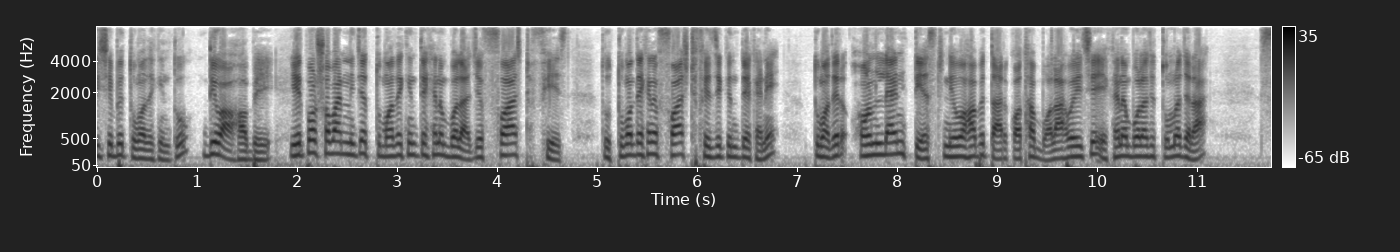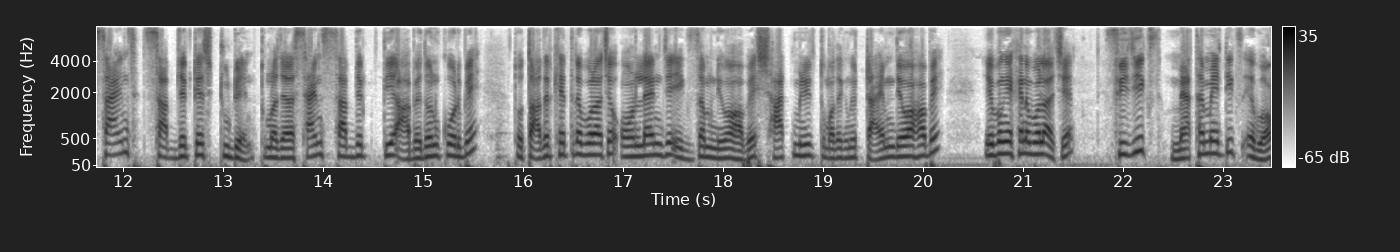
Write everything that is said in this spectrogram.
হিসেবে তোমাদের কিন্তু দেওয়া হবে। এরপর সবার নিচে তোমাদের কিন্তু এখানে বলা আছে ফার্স্ট ফেজ তো তোমাদের এখানে ফার্স্ট ফেজে কিন্তু এখানে তোমাদের অনলাইন টেস্ট নেওয়া হবে, তার কথা বলা হয়েছে। এখানে বলা আছে, তোমরা যারা সায়েন্স সাবজেক্টের স্টুডেন্ট তোমরা যারা সায়েন্স সাবজেক্ট দিয়ে আবেদন করবে, তো তাদের ক্ষেত্রে বলা আছে অনলাইন যে এক্সাম নেওয়া হবে, ষাট মিনিট তোমাদের কিন্তু টাইম দেওয়া হবে। এবং এখানে বলা আছে ফিজিক্স ম্যাথামেটিক্স এবং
